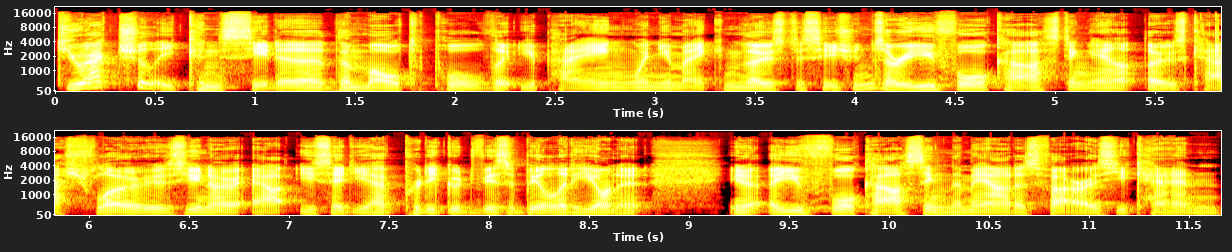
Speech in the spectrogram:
Do you actually consider the multiple that you're paying when you're making those decisions? Or are you forecasting out those cash flows, you know, out you said you have pretty good visibility on it. You know, are you forecasting them out as far as you can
